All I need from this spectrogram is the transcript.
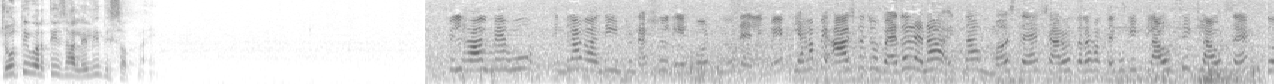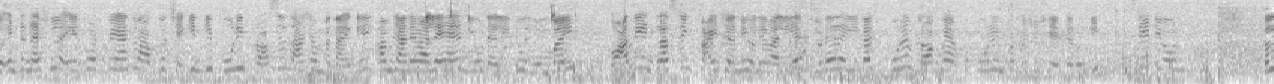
ज्योतीवरती झालेली दिसत नाही. फ़िलहाल मैं हूँ Indira Gandhi international airport, new Delhi में यहाँ पे आज का जो वेदर है ना, इतना मस्त है। चारों तरफ़ आप देखो कि क्लाउड्स ही क्लाउड्स है। तो इंटरनेशनल एयरपोर्ट पे है तो आपको चेक इन की पूरी प्रोसेस आज हम बताएँगे। हम जाने वाले हैं न्यू दिल्ली टू मुंबई। बहुत ही इंटरेस्टिंग फ़्लाइट जर्नी होने वाली है। जुड़े रहिएगा पूरे ब्लॉग में, आपको पूरी इन्फॉर्मेशन शेयर करूँगी। कल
